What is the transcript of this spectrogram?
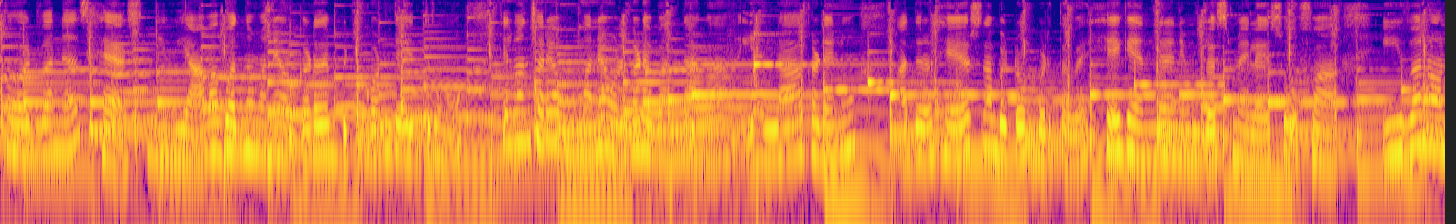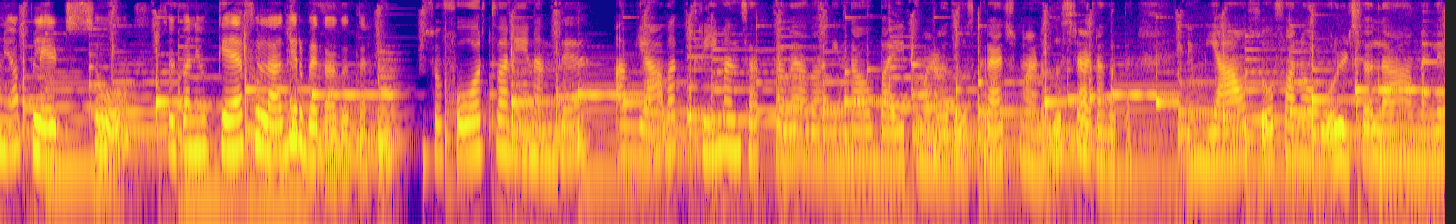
ಥರ್ಡ್ ಒನ್ ಇಸ್ ಹೇರ್ಸ್ ನೀವು ಯಾವಾಗ ಅದನ್ನ ಮನೆ ಒಳಗಡೆ ಬಿಟ್ಕೊಂಡೇ ಇದ್ರೂ ಕೆಲವೊಂದು ಸರಿ ಮನೆ ಒಳಗಡೆ ಬಂದಾಗ ಎಲ್ಲ ಕಡೆನೂ ಅದರ ಹೇರ್ಸ್ನ ಬಿಟ್ಟೋಗ್ಬಿಡ್ತವೆ. ಹೇಗೆ ಅಂದರೆ ನಿಮ್ಮ ಡ್ರೆಸ್ ಮೇಲೆ sofa even on your plates so ಸ್ವಲ್ಪ ನೀವು ಕೇರ್ಫುಲ್ ಆಗಿರಬೇಕಾಗುತ್ತೆ. ಸೊ ಫೋರ್ತ್ ಒನ್ ಏನಂದರೆ, ಅವು ಯಾವಾಗ ತ್ರೀ ಮಂತ್ಸ್ ಆಗ್ತವೆ, ಅವಾಗಿಂದ ಅವು ಬೈಟ್ ಮಾಡೋದು ಸ್ಕ್ರ್ಯಾಚ್ ಮಾಡೋದು ಸ್ಟಾರ್ಟ್ ಆಗುತ್ತೆ. ನಿಮ್ಗೆ ಯಾವ ಸೋಫಾನೋ ಉಳ್ಸಲ್ಲ, ಆಮೇಲೆ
